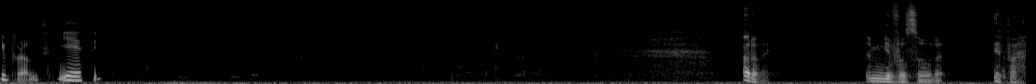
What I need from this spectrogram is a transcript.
e pronto, e é assim. Ora bem, a minha vassoura. Epá,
